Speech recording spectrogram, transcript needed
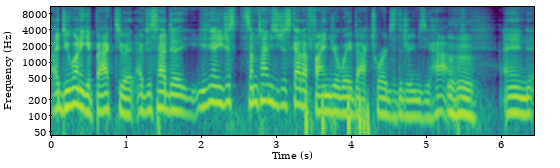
I do want to get back to it. I've just had to, you know, you just sometimes you just got to find your way back towards the dreams you have. Mhm. And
